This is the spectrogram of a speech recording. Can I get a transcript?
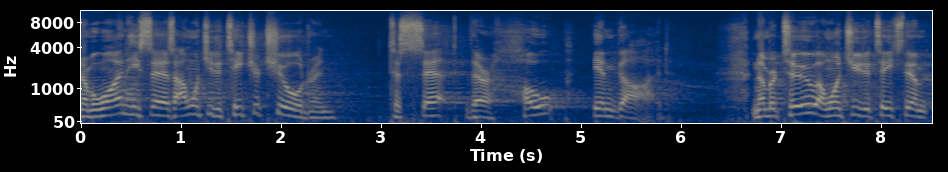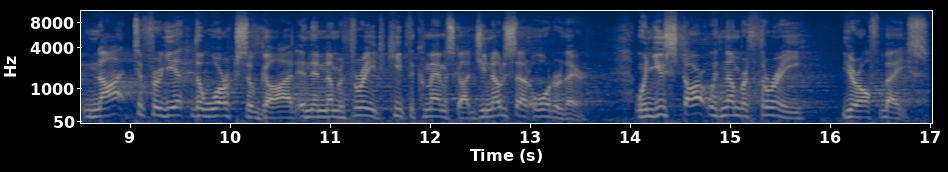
Number one, he says, I want you to teach your children to set their hope in God. Number two, I want you to teach them not to forget the works of God. And then number three, to keep the commandments of God. Do you notice that order there? When you start with number three, you're off base.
